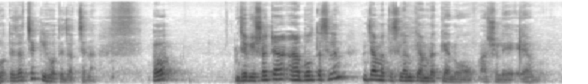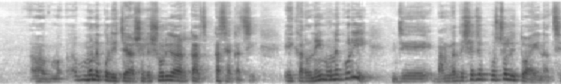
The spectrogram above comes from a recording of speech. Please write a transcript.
হতে যাচ্ছে, কি হতে যাচ্ছে না। তো যে বিষয়টা বলতেছিলাম, জামাত ইসলামকে আমরা কেন আসলে মনে করি যে আসলে শরিয়ার কাছ- কাছাকাছি। এই কারণেই মনে করি যে বাংলাদেশে যে প্রচলিত আইন আছে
